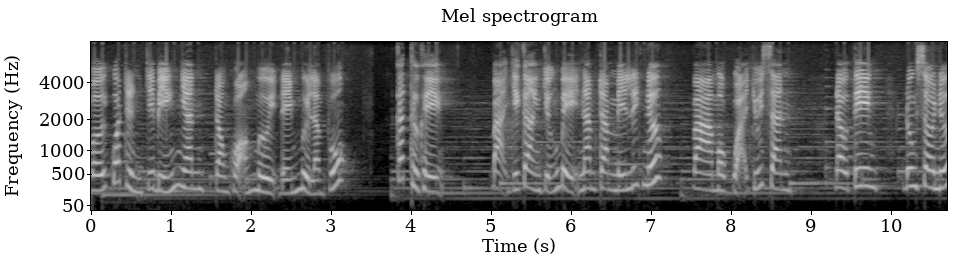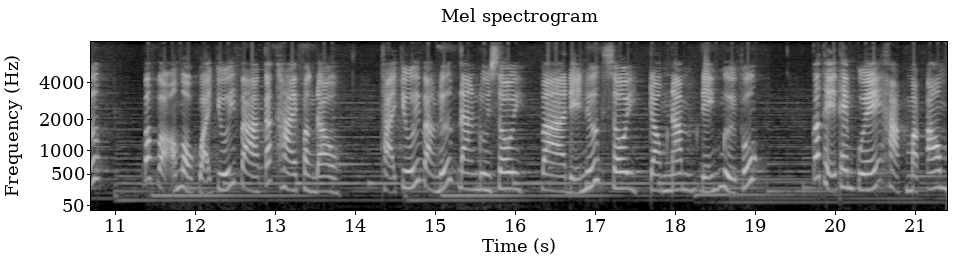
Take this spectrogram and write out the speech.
với quá trình chế biến nhanh trong khoảng 10 đến 15 phút. Cách thực hiện Bạn chỉ cần chuẩn bị 500ml nước và một quả chuối xanh. Đầu tiên, đun sôi nước, bóc vỏ một quả chuối và cắt hai phần đầu. Thả chuối vào nước đang đun sôi và để nước sôi trong 5 đến 10 phút. Có thể thêm quế hoặc mật ong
